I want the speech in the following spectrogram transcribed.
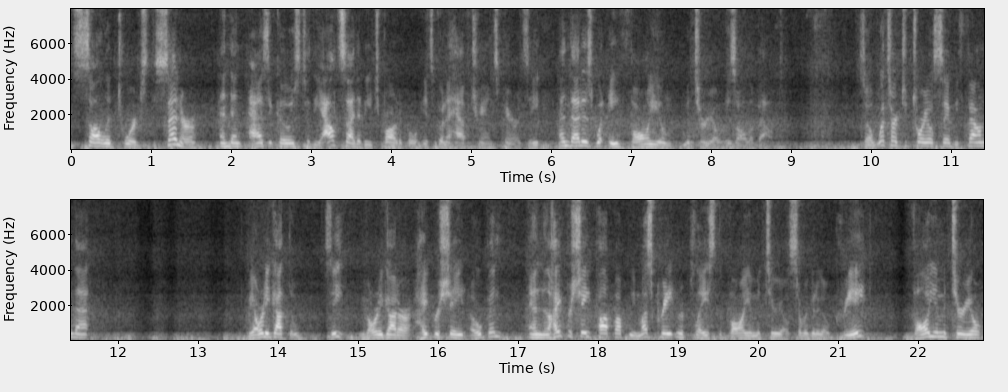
solid towards the center. And then as it goes to the outside of each particle, it's going to have transparency. And that is what a volume material is all about. So what's our tutorial say? We found that. We already got the, see, we've already got our hypershade open. And the hypershade pop-up, we must create and replace the volume material. So we're going to go create volume material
